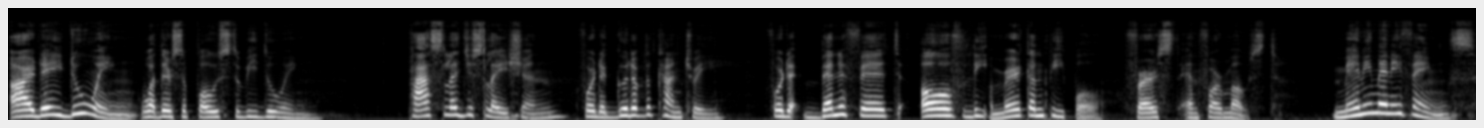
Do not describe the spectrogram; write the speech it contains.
are they doing what they're supposed to be doing? pass legislation for the good of the country, for the benefit of the American people, first and foremost. Many, many things,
